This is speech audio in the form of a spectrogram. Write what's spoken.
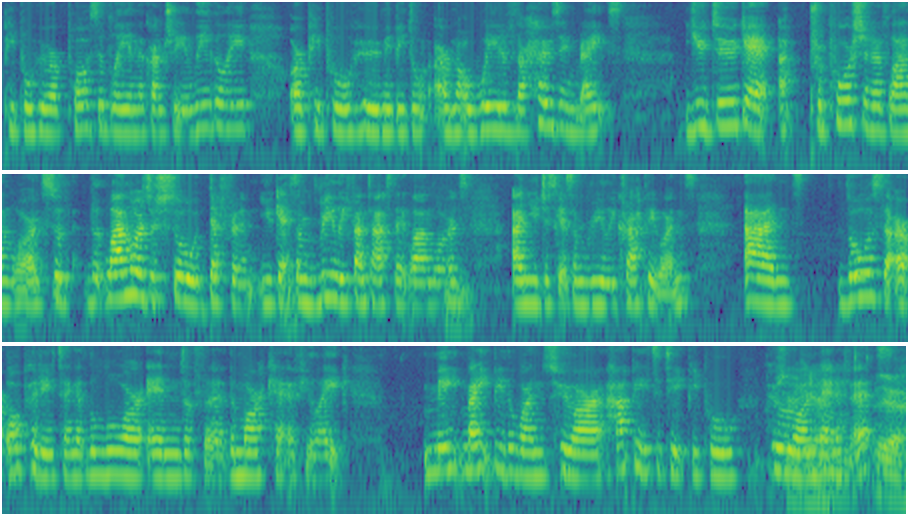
people who are possibly in the country illegally or people who maybe don't are not aware of their housing rights you do get a proportion of landlords so the landlords are so different you get some really fantastic landlords and you just get some really crappy ones and those that are operating at the lower end of the, the market if you like may, might be the ones who are happy to take people who Sure, are on yeah. benefits Yeah.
